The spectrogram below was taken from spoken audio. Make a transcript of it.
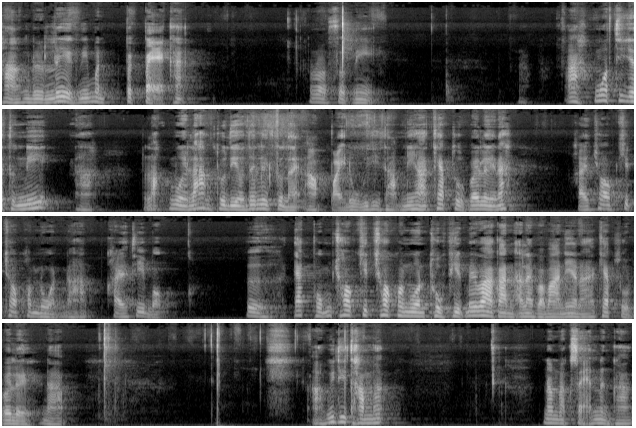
ทางเดินเลขนี้มันแปลกๆฮะ รับสุดนี้อะงวดที่จะถึงนี้นะหลักหน่วยล่างตัวเดียวได้เลขตัวไหนอะไปดูวิธีทำนี่ฮะแคปสูตรไว้เลยนะ ใครชอบคิดชอบคำนวณนะครับ ใครที่บอกเออแอดผมชอบคิดชอบคำนวณถูกผิดไม่ว่ากันอะไรประมาณนี้นะแคปสูตรไว้เลยนะครับอะวิธีทำฮะนำหลักแสนหนึ่งครั้ง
